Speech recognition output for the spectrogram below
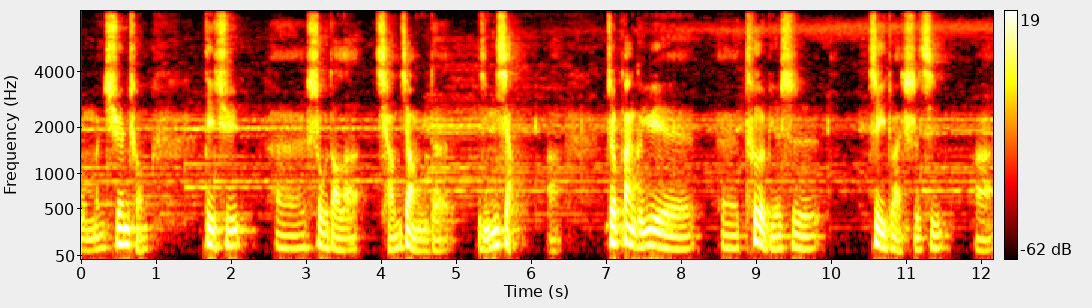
我们宣城地区，呃，受到了强降雨的影响，啊，这半个月，呃，特别是这段时期，啊，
